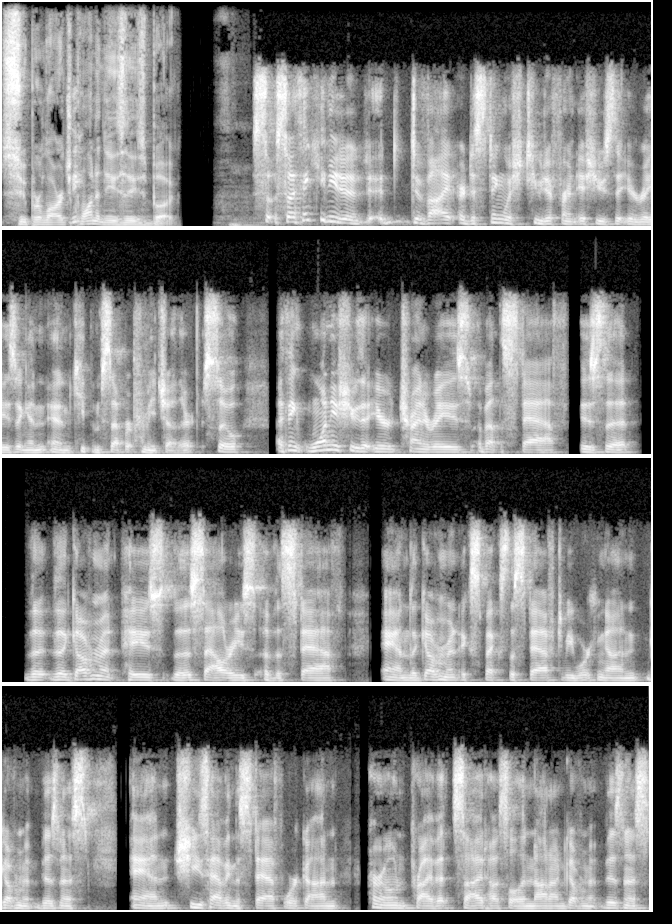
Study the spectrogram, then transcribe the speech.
super large quantities of these books. So, so I think you need to divide or distinguish two different issues that you're raising and, and keep them separate from each other. So, I think one issue that you're trying to raise about the staff is that the, the government pays the salaries of the staff, and the government expects the staff to be working on government business, and she's having the staff work on her own private side hustle and not on government business.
